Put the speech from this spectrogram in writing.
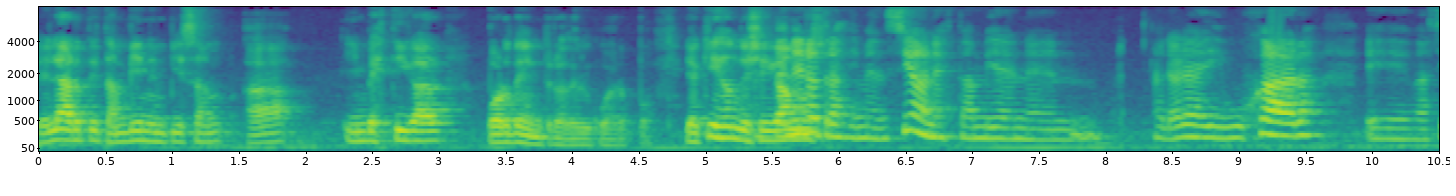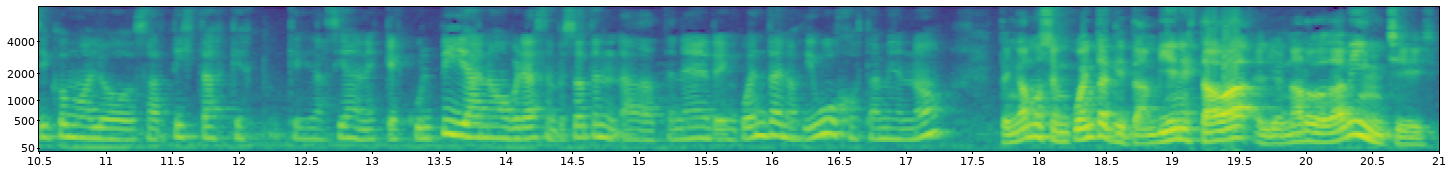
el arte también empieza a investigar por dentro del cuerpo. Y aquí es donde llegamos... tener otras dimensiones también en- a la hora de dibujar, eh, así como los artistas que, que hacían, que esculpían obras, empezó a, ten- a tener en cuenta en los dibujos también, ¿no? Tengamos en cuenta que también estaba Leonardo da Vinci.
